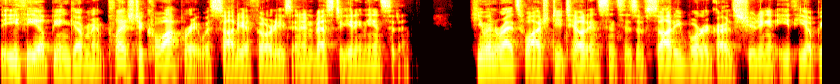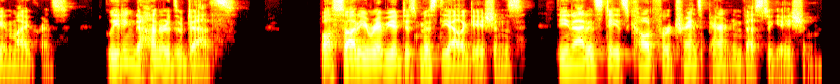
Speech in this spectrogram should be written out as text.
The Ethiopian government pledged to cooperate with Saudi authorities in investigating the incident, Human Rights Watch detailed instances of Saudi border guards shooting at Ethiopian migrants, leading to hundreds of deaths. While Saudi Arabia dismissed the allegations, the United States called for a transparent investigation.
